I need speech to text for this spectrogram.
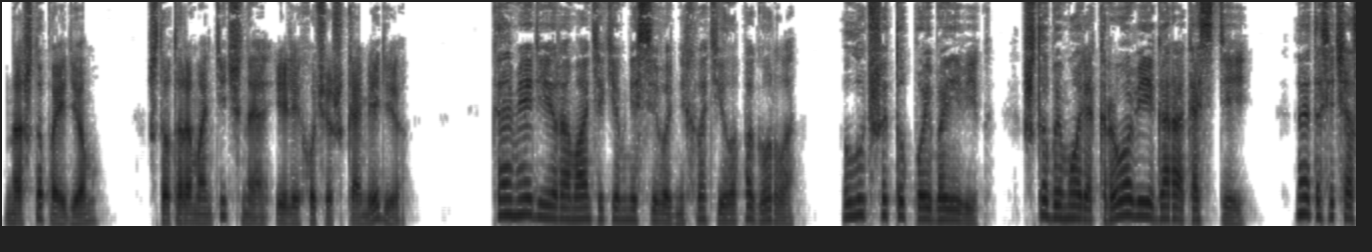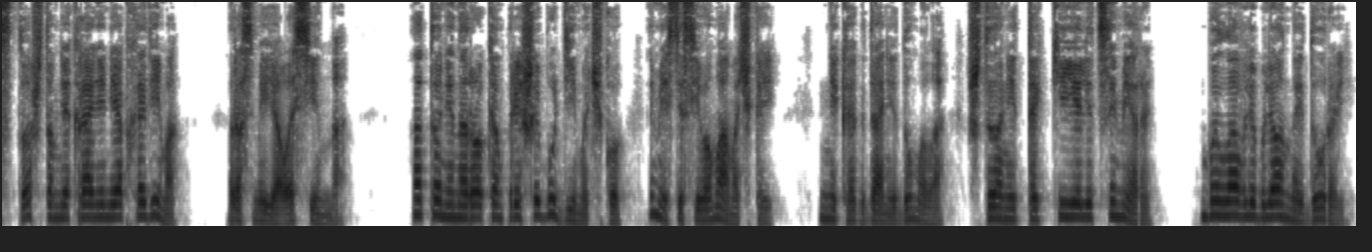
на что пойдем? Что-то романтичное или хочешь комедию? Комедии и романтики мне сегодня хватило по горло. Лучше тупой боевик, чтобы море крови и гора костей. Это сейчас то, что мне крайне необходимо, рассмеялась Инна. А то ненароком пришибу Димочку вместе с его мамочкой. Никогда не думала, что они такие лицемеры. Была влюбленной дурой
